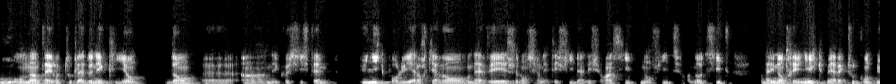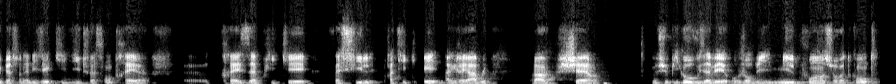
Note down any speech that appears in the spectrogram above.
où on intègre toute la donnée client dans euh, un écosystème unique pour lui, alors qu'avant, on avait, selon si on était feed, aller sur un site, non feed, sur un autre site. On a une entrée unique, mais avec tout le contenu personnalisé qui dit de façon très, euh, très appliquée, facile, pratique et agréable. Voilà, cher Monsieur Picot, vous avez aujourd'hui 1000 points sur votre compte.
